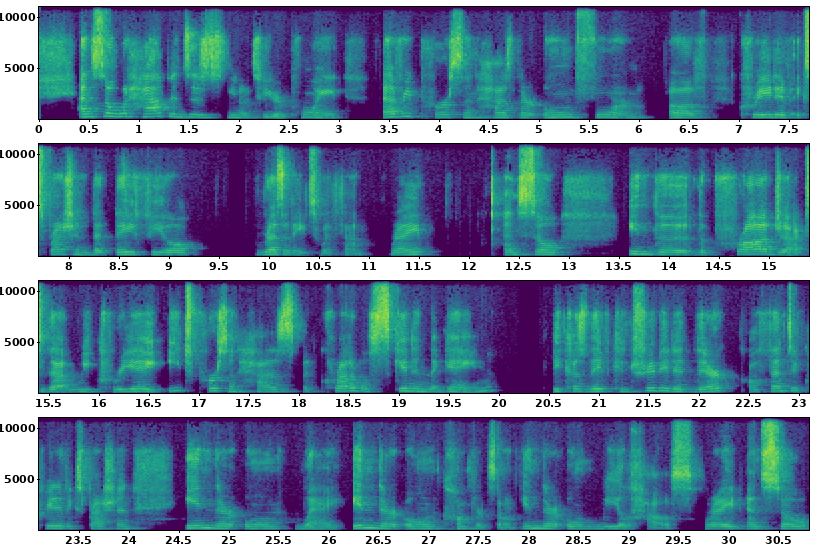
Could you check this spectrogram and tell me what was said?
and so what happens is you know to your point every person has their own form of creative expression that they feel resonates with them, right? And so in the the project that we create each person has incredible skin in the game because they've contributed their authentic creative expression in their own way, in their own comfort zone, in their own wheelhouse, right? And so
